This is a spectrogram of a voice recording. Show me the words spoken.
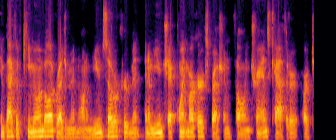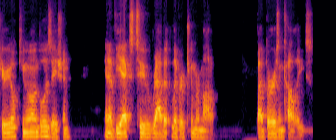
Impact of chemoembolic regimen on immune cell recruitment and immune checkpoint marker expression following transcatheter arterial chemoembolization in a VX2 rabbit liver tumor model by Berz and colleagues.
